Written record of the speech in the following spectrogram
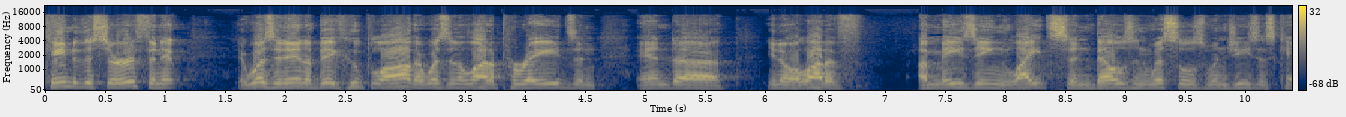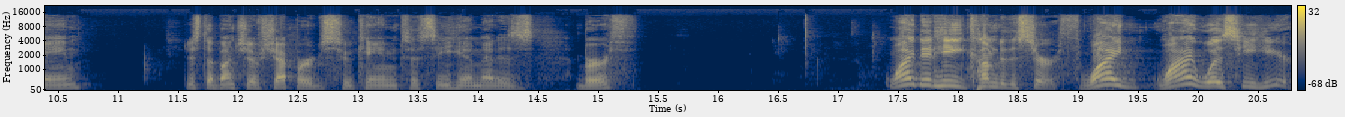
came to this earth, and it it wasn't in a big hoopla. There wasn't a lot of parades and, and uh, you know, a lot of amazing lights and bells and whistles when Jesus came. Just a bunch of shepherds who came to see him at his birth. Why did he come to this earth? Why, why was he here?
